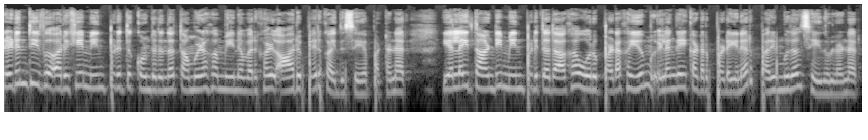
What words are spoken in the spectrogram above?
நெடுந்தீவு அருகே மீன்பிடித்துக் கொண்டிருந்த தமிழக மீனவர்கள் ஆறு பேர் கைது செய்யப்பட்டனர். எல்லை தாண்டி மீன்பிடித்ததாக ஒரு படகையும் இலங்கை கடற்படையினர் பறிமுதல் செய்துள்ளனர்.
